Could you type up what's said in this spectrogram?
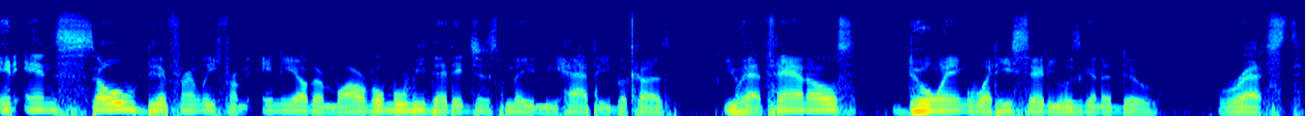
it ends so differently from any other Marvel movie that it just made me happy because you have Thanos doing what he said he was going to do rest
